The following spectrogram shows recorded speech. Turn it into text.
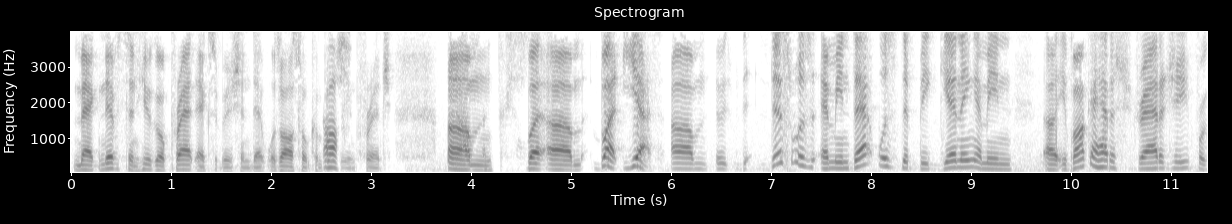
magnificent Hugo Pratt exhibition that was also completely oh. in French. Um, but um, but yes, um, this was. I mean, that was the beginning. I mean, uh, Ivanka had a strategy for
